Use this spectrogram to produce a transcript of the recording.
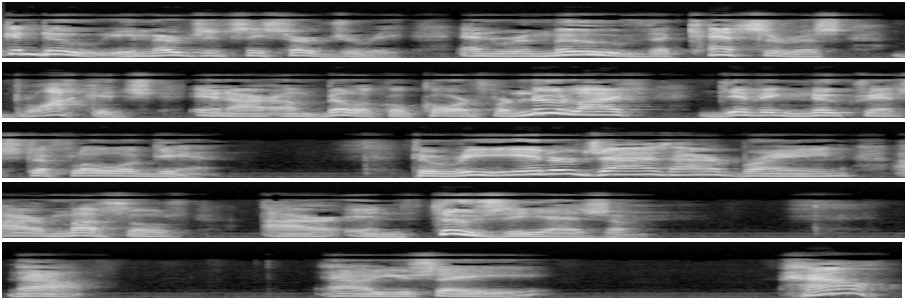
can do emergency surgery and remove the cancerous blockage in our umbilical cord for new life giving nutrients to flow again. To re-energize our brain, our muscles, our enthusiasm. Now, now you say, how?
